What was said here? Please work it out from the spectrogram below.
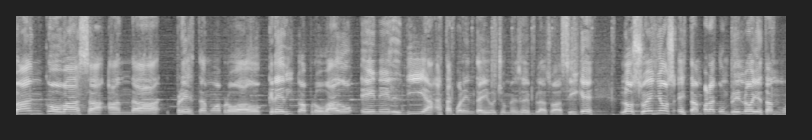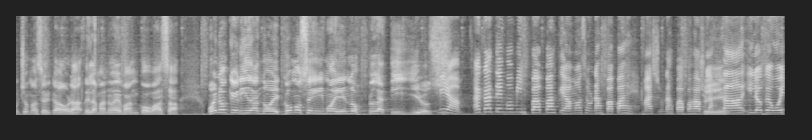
Banco Baza, anda, préstamo aprobado, crédito aprobado en el día, hasta 48 meses de plazo. Así que los sueños están para cumplirlos y están mucho más cerca ahora de la mano de Banco Baza. Bueno, querida Noé, ¿cómo seguimos ahí en los platillos? Mira, acá tengo mis papas, que vamos a hacer unas papas smash, unas papas Sí. aplastadas. Y lo que voy a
